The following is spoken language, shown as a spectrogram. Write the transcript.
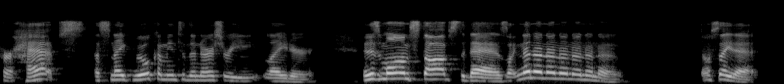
perhaps a snake will come into the nursery later. And his mom stops the dad. It's like no no no no no no no. Don't say that.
